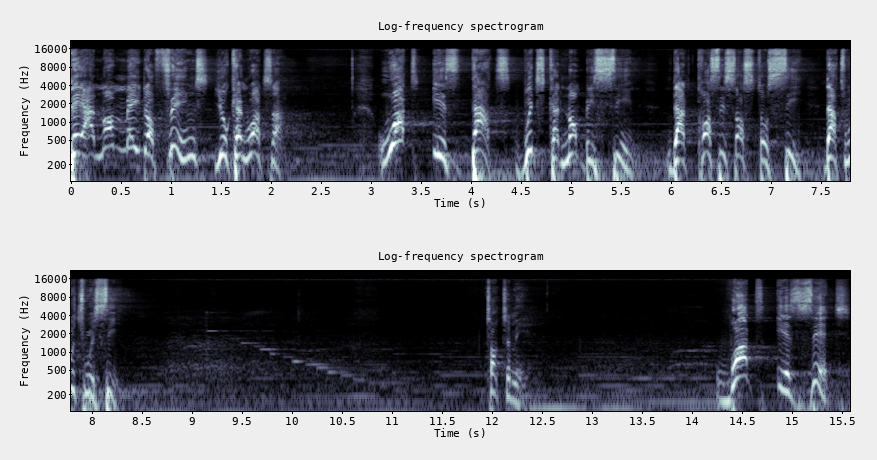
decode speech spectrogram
They are not made of things you can watch. Sir. What is that which cannot be seen that causes us to see that which we see? Talk to me. What is it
